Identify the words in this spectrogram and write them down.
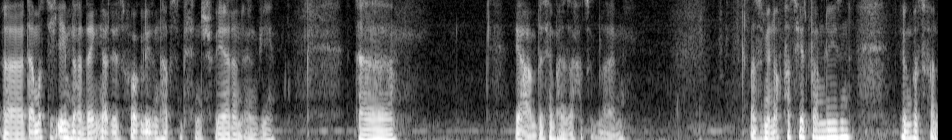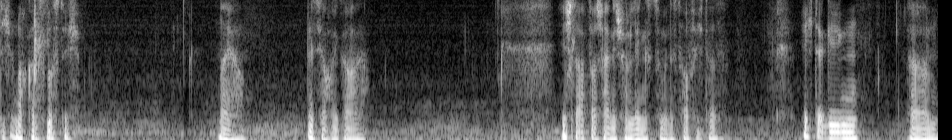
Äh, da musste ich eben daran denken, als ich es vorgelesen habe, ist ein bisschen schwer, dann irgendwie äh, ja, ein bisschen bei der Sache zu bleiben. Was ist mir noch passiert beim Lesen? Irgendwas fand ich noch ganz lustig. Naja, ist ja auch egal. Ihr schlaft wahrscheinlich schon längst, zumindest hoffe ich das. Ich dagegen ähm,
